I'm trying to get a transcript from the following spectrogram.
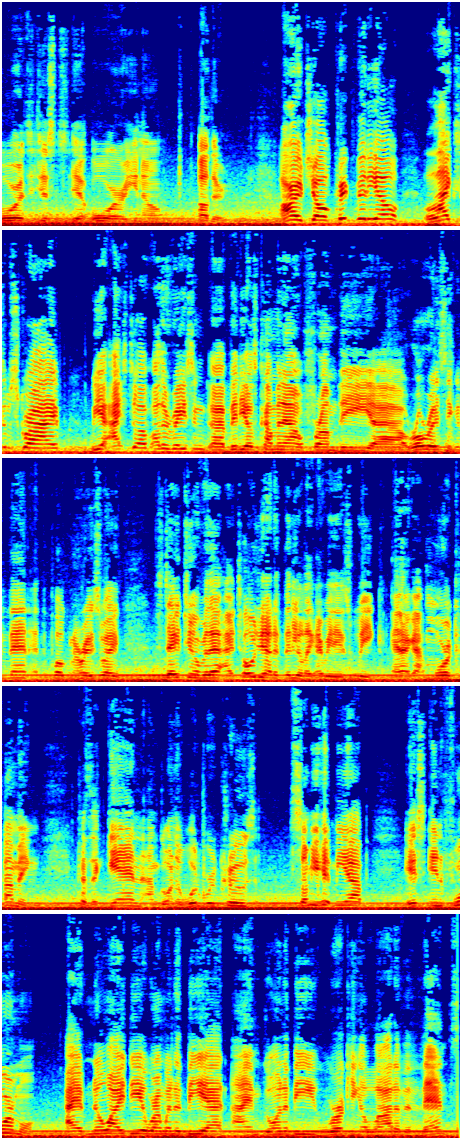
Or is it just, or, you know, other? All right, y'all, quick video. Like, subscribe. We, I still have other racing uh, videos coming out from the uh, roll racing event at the Pocono Raceway. Stay tuned for that. I told you I had a video like every day this week, and I got more coming because again, I'm going to Woodward Cruise. Some of you hit me up. It's informal. I have no idea where I'm going to be at. I'm going to be working a lot of events.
